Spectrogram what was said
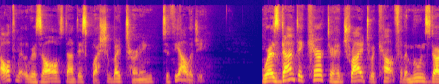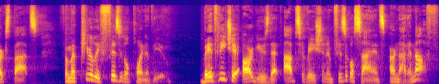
ultimately resolves Dante's question by turning to theology. Whereas Dante character had tried to account for the moon's dark spots from a purely physical point of view, Beatrice argues that observation and physical science are not enough.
